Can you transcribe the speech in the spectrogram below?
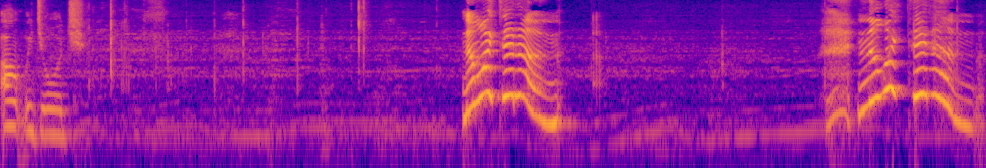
aren't we, George? Didn't. No, I didn't.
